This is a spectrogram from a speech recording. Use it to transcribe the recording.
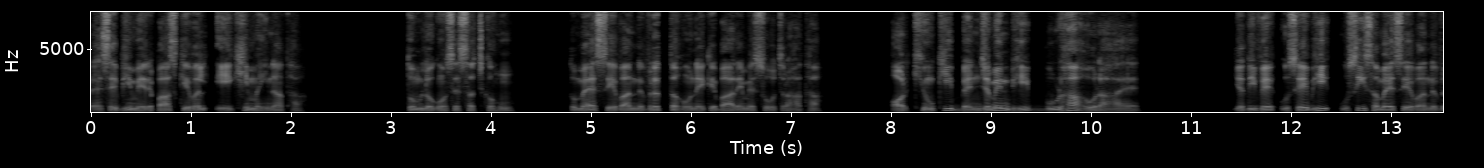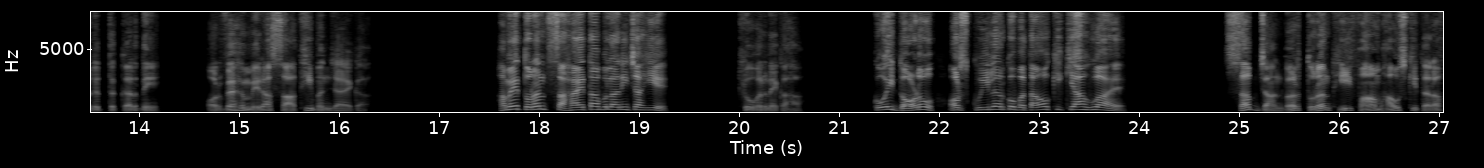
वैसे भी मेरे पास केवल एक ही महीना था। तुम लोगों से सच कहूँ तो मैं सेवानिवृत्त होने के बारे में सोच रहा था, और क्योंकि बेंजामिन भी बूढ़ा हो रहा है, यदि वे उसे भी उसी समय सेवानिवृत्त कर दें, और वह मेरा साथी बन जाएगा। हमें तुरंत सहायता बुलानी चाहिए, क्लोवर ने कहा। कोई दौड़ो और स्क्वीलर को बताओ कि क्या हुआ है। सब जानवर तुरंत ही फार्म हाउस की तरफ़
